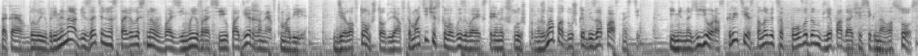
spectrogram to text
Такая в былые времена обязательно ставилась на ввозимые в Россию подержанные автомобили. Дело в том, что для автоматического вызова экстренных служб нужна подушка безопасности. Именно ее раскрытие становится поводом для подачи сигнала СОС.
